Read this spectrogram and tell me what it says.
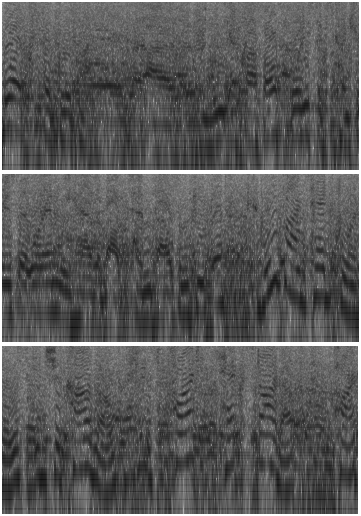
work for Groupon? Uh, we, across all 46 countries that we're in, we have about 10,000 people. Groupon's headquarters in Chicago is part tech startup, part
